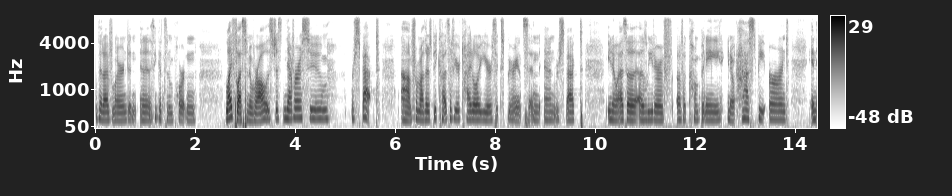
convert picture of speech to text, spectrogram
that I've learned, and, and I think it's an important life lesson overall is just never assume respect um, from others because of your title or years experience and, and respect you know as a, a leader of, of a company you know has to be earned in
